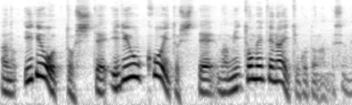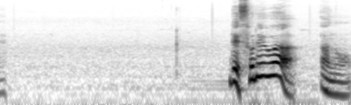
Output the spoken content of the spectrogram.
あの医療として医療行為として、まあ、認めてないということなんですよね。でそれはあの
